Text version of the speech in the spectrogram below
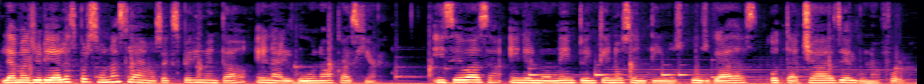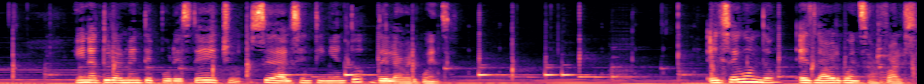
La mayoría de las personas la hemos experimentado en alguna ocasión y se basa en el momento en que nos sentimos juzgadas o tachadas de alguna forma y naturalmente por este hecho se da el sentimiento de la vergüenza. El segundo es la vergüenza falsa.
